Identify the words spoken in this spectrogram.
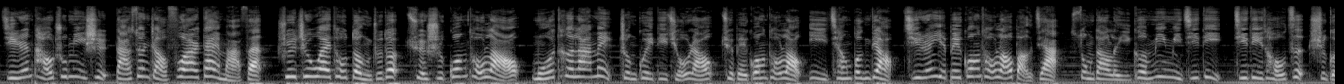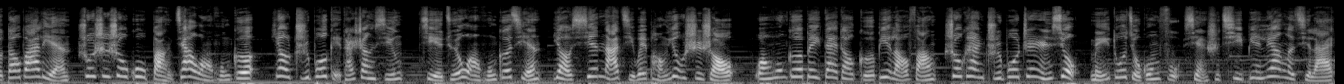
几人逃出密室，打算找富二代麻烦，谁知外头等着的却是光头佬。模特辣妹正跪地求饶，却被光头佬一枪崩掉。几人也被光头佬绑架，送到了一个秘密基地。基地头子是个刀疤脸，说是受雇绑架网红哥，要直播给他上刑。解决网红哥前，要先拿几位朋友试手。网红哥被带到隔壁牢房收看直播真人秀，没多久功夫，显示器便亮了起来。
